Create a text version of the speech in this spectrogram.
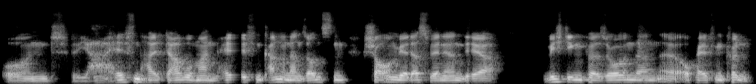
und ja, helfen halt da, wo man helfen kann. Und ansonsten schauen wir, dass wir dann der wichtigen Person dann äh, auch helfen können.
